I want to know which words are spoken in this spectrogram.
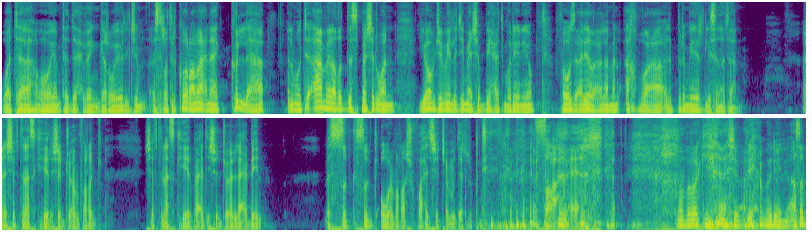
وتاه وهو يمتدح فينجر. ويلجم أسرة الكره معنا كلها المتآمرة ضد special 1 يوم جميل لجميع شبيحة مورينيو. فوز عريض على من أخضع ال Premier لسنتين أنا شفت ناس كثير يشجعون فرق. شفت ناس كثير بعد يشجعون لاعبين. بس صدق صدق أول مرة أشوف واحد يشجع مدرب. الصراحه. مبروك يا شبيح مورينيو. أصلا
